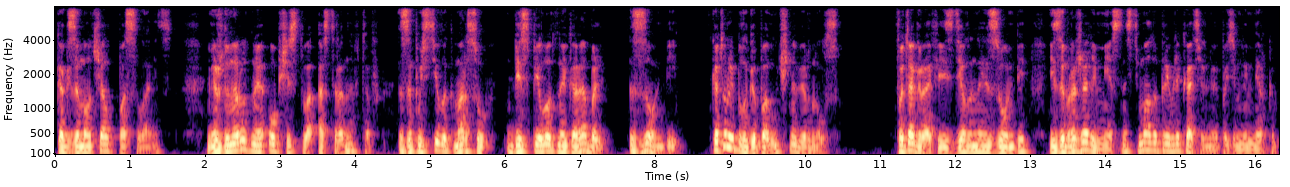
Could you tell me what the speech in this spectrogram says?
как замолчал посланец, Международное общество астронавтов запустило к Марсу беспилотный корабль «Зомби», который благополучно вернулся. Фотографии, сделанные зомби, изображали местность, малопривлекательную по земным меркам.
